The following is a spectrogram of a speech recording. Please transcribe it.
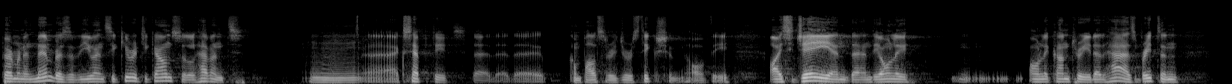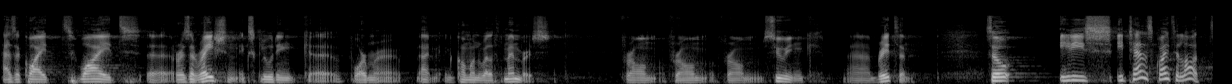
permanent members of the UN Security Council haven't um, accepted the, the, the, compulsory jurisdiction of the ICJ, and, and the only, mm, only country that has, Britain, has a quite wide uh, reservation, excluding uh, former I mean, Commonwealth members from, from, from suing uh, Britain. So it, is, it tells quite a lot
